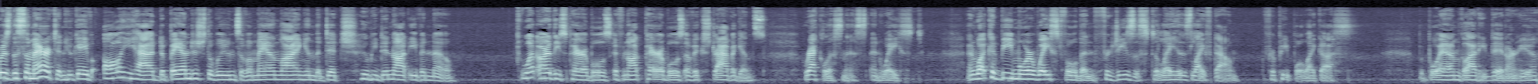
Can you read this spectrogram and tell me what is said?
was the Samaritan who gave all he had to bandage the wounds of a man lying in the ditch whom he did not even know. What are these parables if not parables of extravagance, recklessness, and waste? And what could be more wasteful than for Jesus to lay his life down for people like us? But boy, I'm glad he did, aren't you?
